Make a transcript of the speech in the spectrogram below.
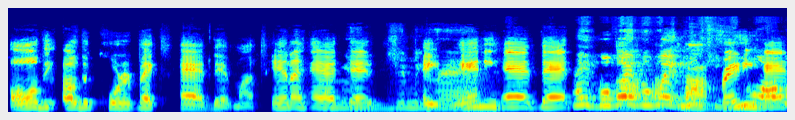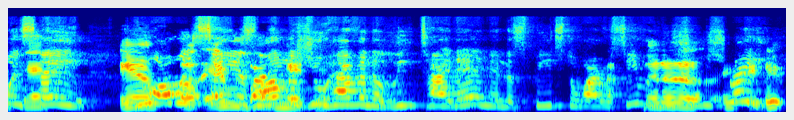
all the other quarterbacks had that. Montana had I mean, that. Jimmy Manny had that. Hey, but wait, uh, but wait, uh, Mookie, you, always say, you always uh, say as long as you that. have an elite tight end and the speeds to wide receiver, no, no, no. you're straight. It,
